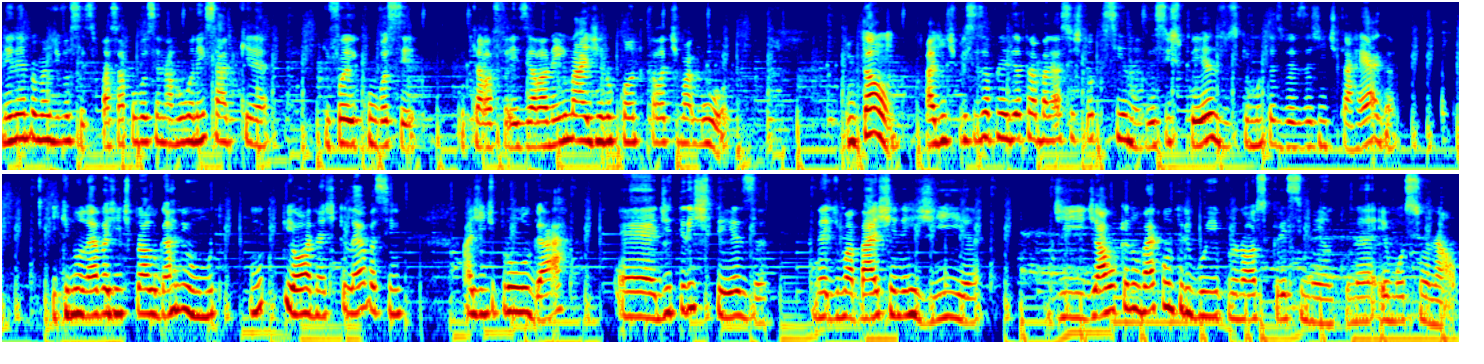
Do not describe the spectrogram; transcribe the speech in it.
Nem lembra mais de você. Se passar por você na rua, nem sabe que é que foi com você o que ela fez e ela nem imagina o quanto que ela te magoou. Então, a gente precisa aprender a trabalhar essas toxinas, esses pesos que muitas vezes a gente carrega e que não leva a gente para lugar nenhum, muito, muito pior, né? Acho que leva assim a gente para um lugar é, de tristeza, né? De uma baixa energia, de, de algo que não vai contribuir para o nosso crescimento, né? Emocional.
